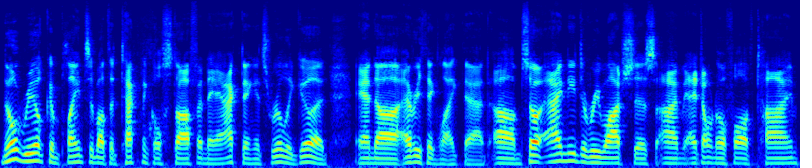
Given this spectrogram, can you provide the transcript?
No real complaints about the technical stuff and the acting. It's really good and uh, everything like that. Um, so I need to rewatch this. I'm, I don't don't know if I'll have time.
